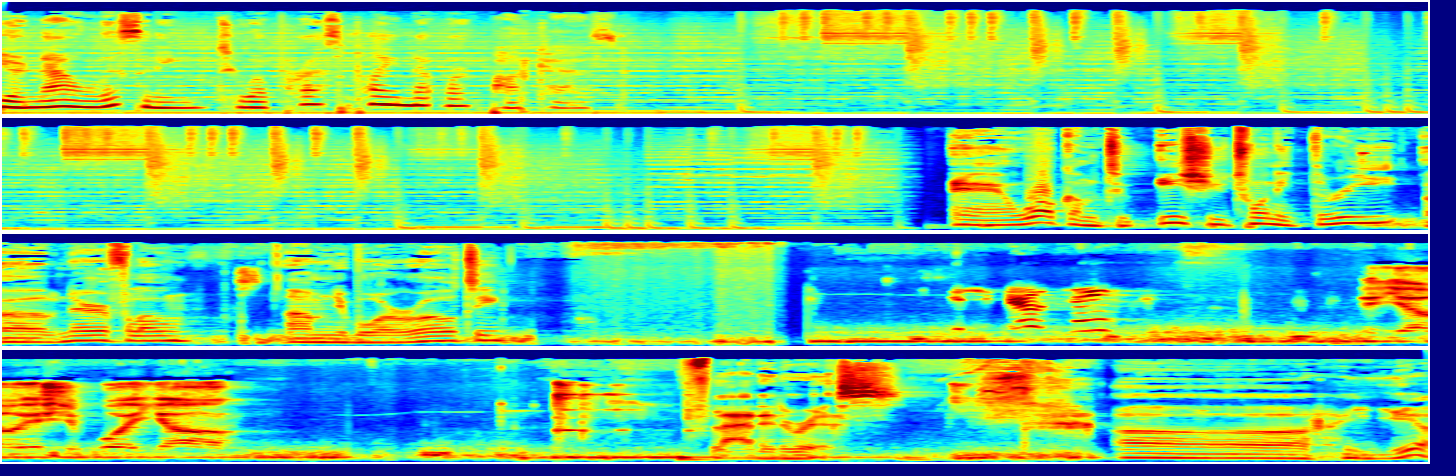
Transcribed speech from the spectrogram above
You're now listening to a Press Play Network podcast. And welcome to issue 23 of Nerd Flow. I'm your boy Royalty. It's your girl Tank. Hey, yo, it's your boy Young. Fly to the rest. Uh, And yeah.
